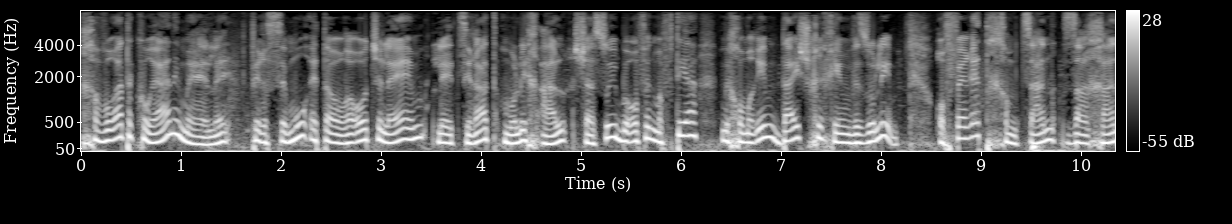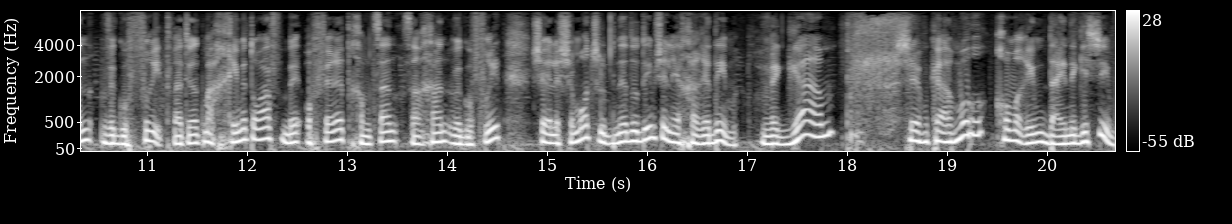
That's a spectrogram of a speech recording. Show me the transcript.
חבורת הקוריאנים האלה פרסמו את ההוראות שלהם ליצירת מוליך על שעשוי באופן מפתיע מחומרים די שכיחים וזולים. עופרת, חמצן, זרחן וגופרית. ואת יודעת מה הכי מטורף? בעופרת, חמצן, זרחן וגופרית, שאלה שמות של בני דודים שלי החרדים. וגם שהם כאמור חומרים די נגישים.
